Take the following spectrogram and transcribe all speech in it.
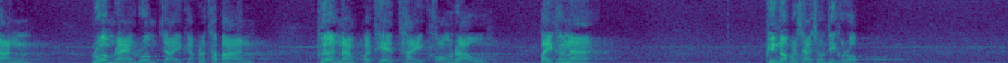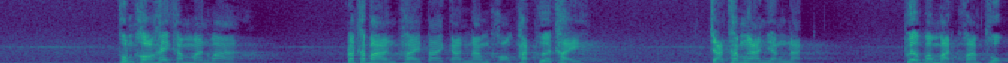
ดัน ร่วมแรงร่วมใจกับรัฐบาล เพื่อนำประเทศไทยของเราไปข้างหน้า พี่น้องประชาชนที่เคารพ ผมขอให้คำมั่นว่า รัฐบาลภายใต้การนำของพรรคเพื่อไทย จะทำงานอย่างหนัก เพื่อบำบัดความทุกข์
